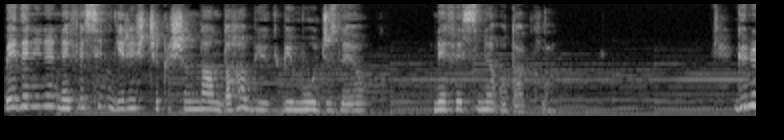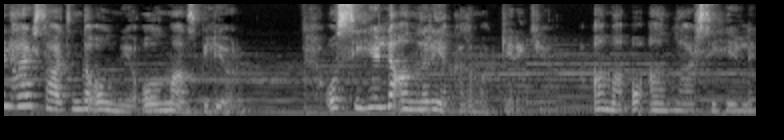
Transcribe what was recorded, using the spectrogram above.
Bedenine nefesin giriş çıkışından daha büyük bir mucize yok. Nefesine odaklan. Günün her saatinde olmuyor, olmaz biliyorum. O sihirli anları yakalamak gerekiyor. Ama o anlar sihirli,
